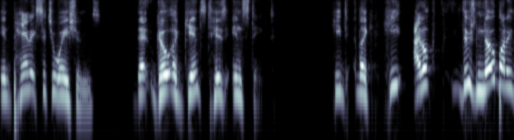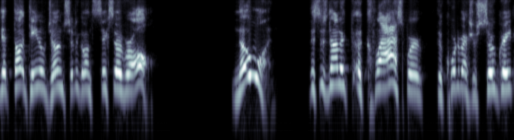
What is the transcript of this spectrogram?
in panic situations that go against his instinct. He like he I don't. There's nobody that thought Daniel Jones should have gone six overall. No one. This is not a, a class where the quarterbacks are so great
